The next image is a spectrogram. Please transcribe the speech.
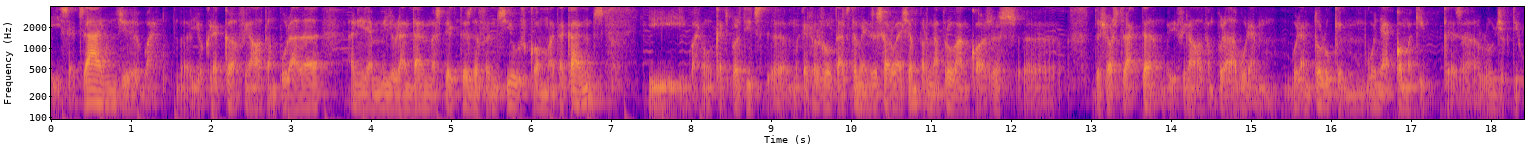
i 16 anys, eh, bueno, jo crec que al final de la temporada anirem millorant tant en aspectes defensius com atacants i bueno, aquests partits, eh, aquests resultats també ens serveixen per anar provant coses. Eh, D'això es tracta. Vull dir, a final de la temporada veurem, veurem tot el que hem guanyat com a equip, que és eh, l'objectiu.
